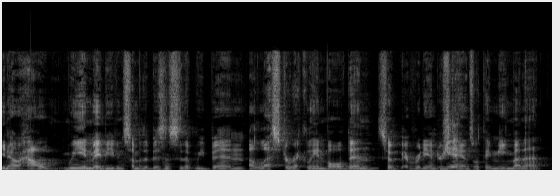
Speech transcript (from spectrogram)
you know how we and maybe even some of the businesses that we've been uh, less directly involved in so everybody understands yeah. what they mean by that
